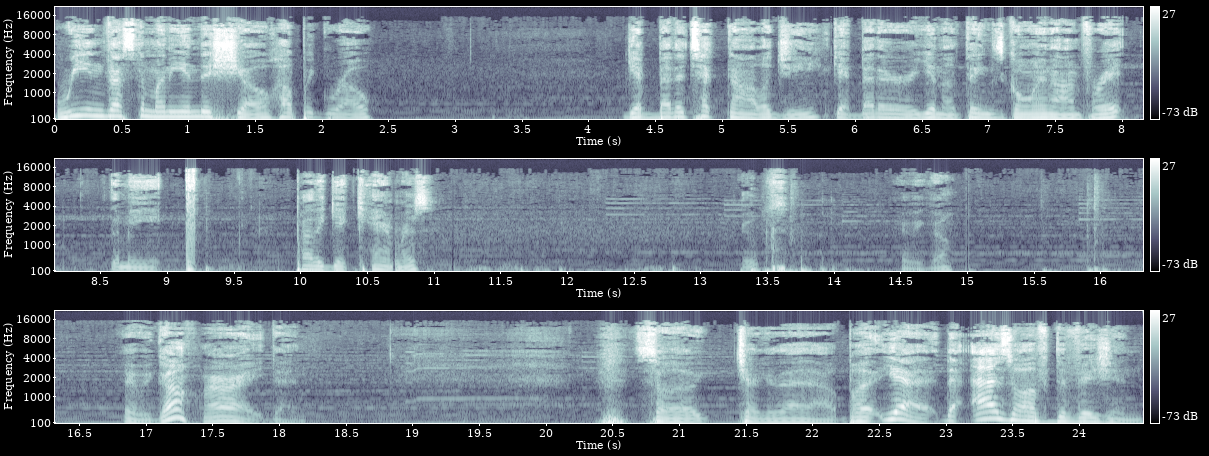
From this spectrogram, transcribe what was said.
reinvest the money in this show, help it grow, get better technology, get better, you know, things going on for it. Let me probably get cameras. Oops. There we go. There we go. All right then. So check that out. But yeah, the Azov division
